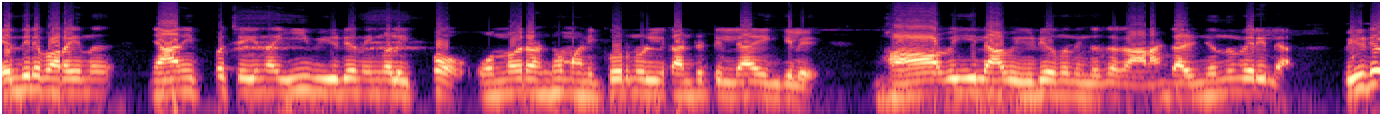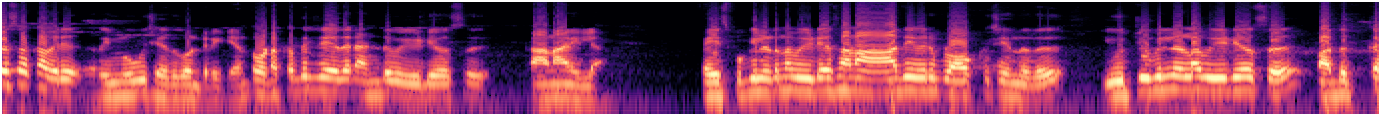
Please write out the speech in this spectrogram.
എന്തിനു പറയുന്നത്? ഇപ്പൊ ചെയ്യുന്ന ഈ വീഡിയോ നിങ്ങൾ ഇപ്പോൾ ഒന്നോ രണ്ടോ മണിക്കൂറിനുള്ളിൽ കണ്ടിട്ടില്ല എങ്കിൽ ഭാവിയിൽ ആ വീഡിയോ ഒന്നും നിങ്ങൾക്ക് കാണാൻ കഴിഞ്ഞൊന്നും വരില്ല. വീഡിയോസ് ഒക്കെ അവർ റിമൂവ് ചെയ്തുകൊണ്ടിരിക്കുകയാണ്. തുടക്കത്തിൽ ചെയ്ത രണ്ട് വീഡിയോസ് കാണാനില്ല. ഫേസ്ബുക്കിൽ ഇടുന്ന വീഡിയോസ് ആണ് ആദ്യം ഇവർ ബ്ലോക്ക് ചെയ്യുന്നത്. യൂട്യൂബിലുള്ള വീഡിയോസ് പതുക്കെ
